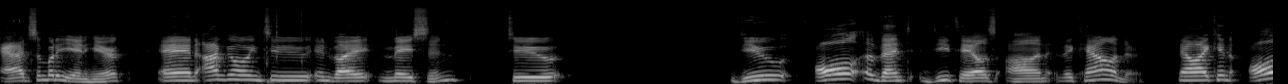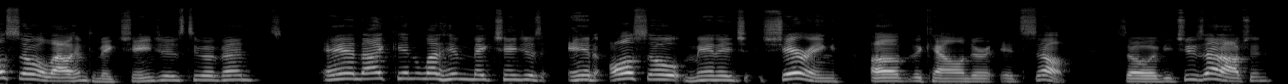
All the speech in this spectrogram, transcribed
add somebody in here and I'm going to invite Mason to view all event details on the calendar. Now I can also allow him to make changes to events and I can let him make changes and also manage sharing of the calendar itself. So if you choose that option,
